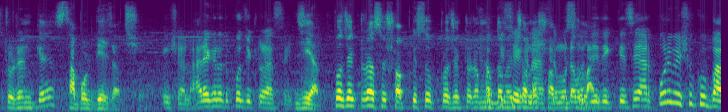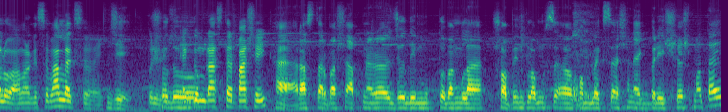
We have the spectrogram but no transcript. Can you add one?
স্টুডেন্টকে সাপোর্ট দিয়ে যাচ্ছি। ইনশাল্লাহ আর এখানে তো প্রজেক্টর আছে। জি প্রজেক্টর আছে সবকিছু প্রজেক্টরের মাধ্যমে চলে সবকিছু। দেখতেছে। আর পরিবেশও খুব ভালো আমার কাছে ভালো লাগছে ভাই। জি শুধু একদম রাস্তার পাশেই। হ্যাঁ রাস্তার পাশে আপনারা যদি মুক্ত বাংলা শপিং কমপ্লেক্সে আসেন একবারই শেষ মাথায়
